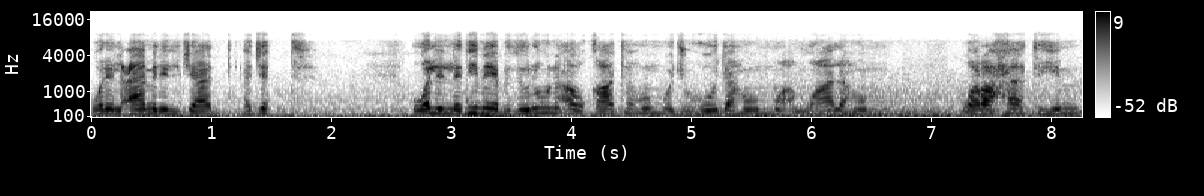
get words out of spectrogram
وللعامل الجاد أجدت وللذين يبذلون أوقاتهم وجهودهم وأموالهم وراحاتهم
